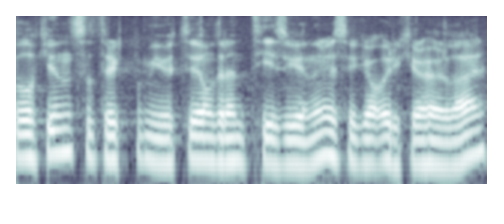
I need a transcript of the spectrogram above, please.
folkens. Så trykk på mute i omtrent ti sekunder hvis ikke jeg orker å høre det her.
